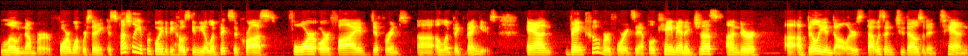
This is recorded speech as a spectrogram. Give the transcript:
low number for what we're saying, especially if we're going to be hosting the Olympics across four or five different uh, Olympic venues. And Vancouver, for example, came in at just under uh, a billion dollars. That was in 2010.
